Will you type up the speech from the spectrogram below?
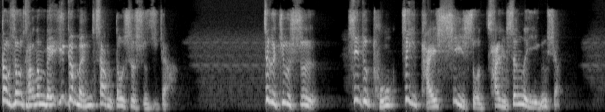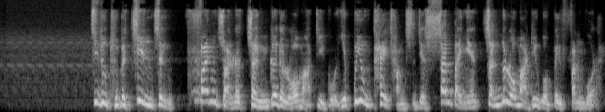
斗兽场的每一个门上都是十字架，这个就是基督徒这一台戏所产生的影响。基督徒的见证翻转了整个的罗马帝国，也不用太长时间，三百年，整个罗马帝国被翻过来。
